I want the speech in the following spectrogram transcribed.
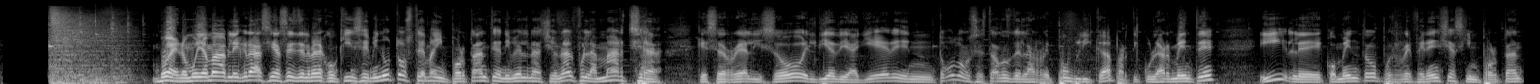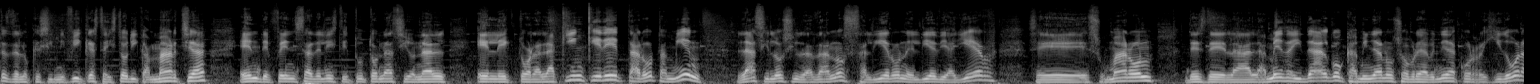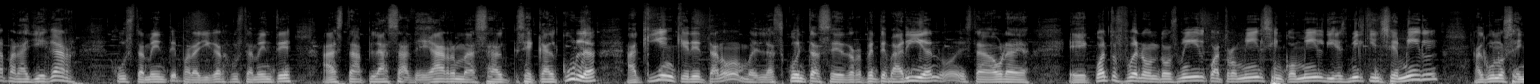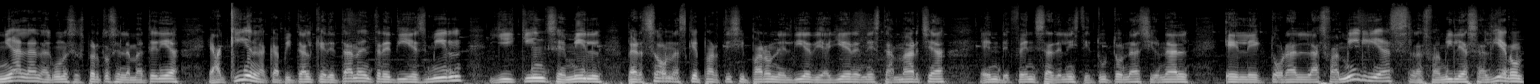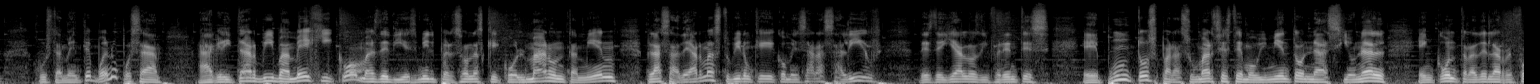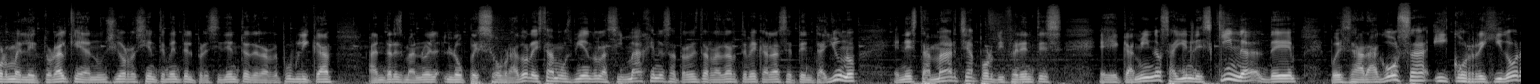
Bueno, muy amable, gracias. Es de la mañana con 15 minutos. Tema importante a nivel nacional fue la marcha que se realizó el día de ayer en todos los estados de la República, particularmente. Y le comento pues referencias importantes de lo que significa esta histórica marcha en defensa del Instituto Nacional Electoral. Aquí en Querétaro también las y los ciudadanos salieron el día de ayer, se sumaron desde la Alameda Hidalgo, caminaron sobre Avenida Corregidora para llegar justamente para llegar justamente hasta Plaza de Armas. Se calcula aquí en Querétaro, las cuentas eh, de repente varían, ¿no? Esta ahora, eh, ¿cuántos fueron? ¿Dos mil, cuatro mil, cinco mil, diez mil, quince mil? Algunos señalan, algunos expertos en la materia, aquí en la capital queretana, entre diez mil y quince mil personas que participaron el día de ayer en esta marcha en defensa del Instituto Nacional Electoral. Las familias, las familias salieron justamente, bueno, pues a, a gritar Viva México, más de 10 mil personas que colmaron también Plaza de Armas, tuvieron que comenzar a salir desde ya los diferentes eh, puntos para sumarse a este movimiento nacional en contra de la reforma electoral que anunció recientemente el presidente de la República, Andrés Manuel López Obrador. Ahí estamos viendo las imágenes a través de Radar TV Canal 71 en esta marcha por diferentes eh, caminos, ahí en la esquina de pues Zaragoza y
